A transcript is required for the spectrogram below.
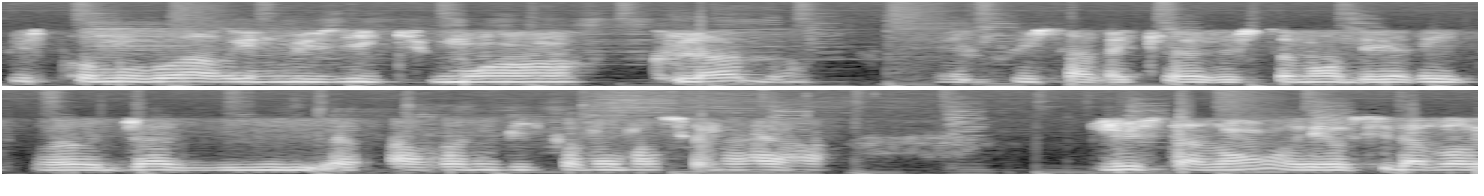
plus promouvoir une musique moins club, et plus avec euh, justement des rythmes euh, jazzy, euh, R&B, comme on mentionnait juste avant, et aussi d'avoir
